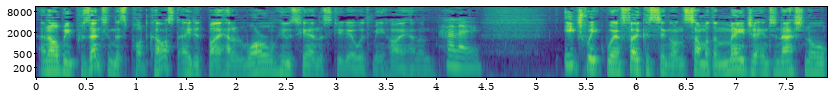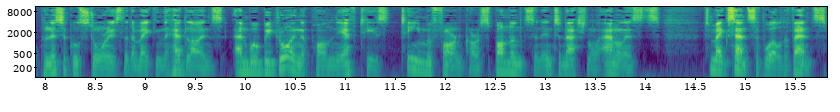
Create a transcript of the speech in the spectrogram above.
and I'll be presenting this podcast aided by Helen Warrell, who's here in the studio with me. Hi, Helen. Hello. Each week we're focusing on some of the major international political stories that are making the headlines, and we'll be drawing upon the FT's team of foreign correspondents and international analysts to make sense of world events.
